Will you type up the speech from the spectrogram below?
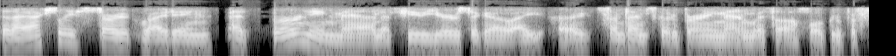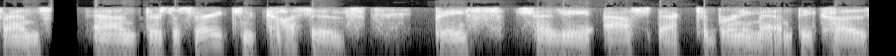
that I actually started writing at Burning Man a few years ago. I, I sometimes go to Burning Man with a whole group of friends. And there's this very concussive bass heavy aspect to Burning Man because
